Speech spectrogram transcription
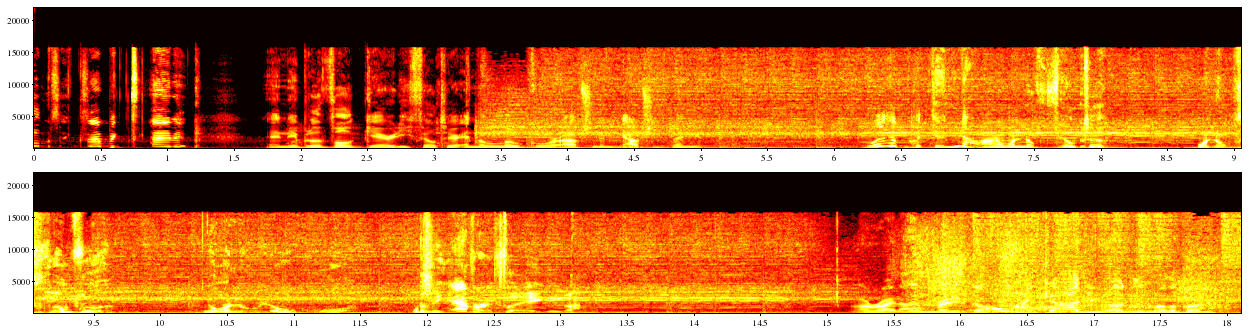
I'm so excited. Enable the vulgarity filter and the low gore option in the options menu. What is it put there? No, I don't want no filter. I want no filter. No want no low gore. What is the everything? Alright, I am ready to go. Oh my god, you ugly motherfucker.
